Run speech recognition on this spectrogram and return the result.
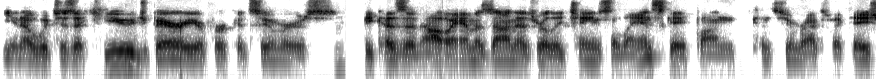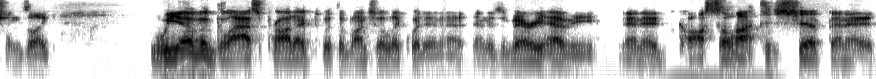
You know, which is a huge barrier for consumers because of how Amazon has really changed the landscape on consumer expectations. Like we have a glass product with a bunch of liquid in it and it's very heavy and it costs a lot to ship and it,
